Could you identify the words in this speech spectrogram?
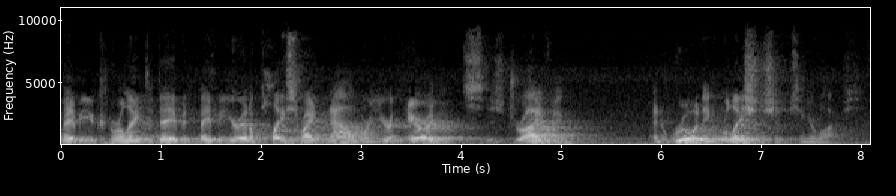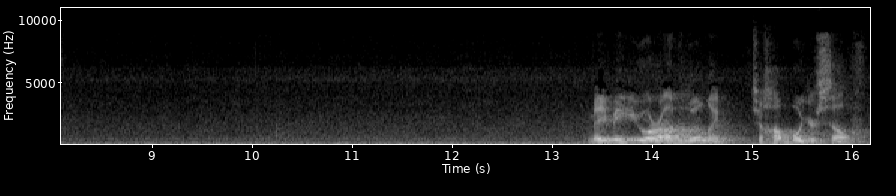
Maybe you can relate to David. Maybe you're in a place right now where your arrogance is driving and ruining relationships in your lives. Maybe you are unwilling to humble yourself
